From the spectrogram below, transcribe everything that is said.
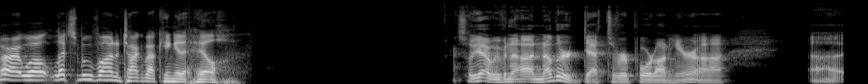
All right. Well, let's move on and talk about King of the Hill. So yeah, we have an, another death to report on here. Uh, uh,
